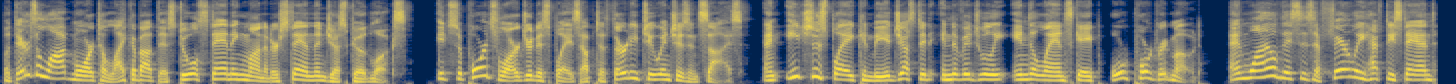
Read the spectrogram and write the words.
But there's a lot more to like about this dual standing monitor stand than just good looks. It supports larger displays up to 32 inches in size, and each display can be adjusted individually into landscape or portrait mode. And while this is a fairly hefty stand,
